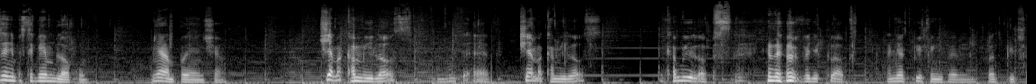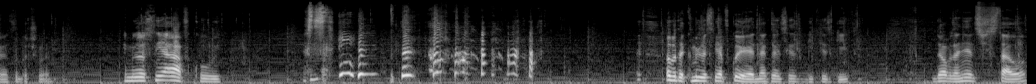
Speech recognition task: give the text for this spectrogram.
Ja nie postawiłem bloku? Nie mam pojęcia. Siema Kamilos. WTF. Siema Kamilos. Kamilops. Nawet nie klop. A nie odpisze mi pewnie. Czy odpisze, zobaczymy. Kamilos nie awkuj. Dobra, Kamilos nie awkuje jednak, więc jest git, jest git. Dobra, nie wiem co się stało.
